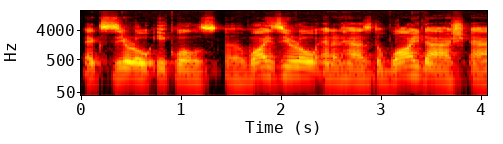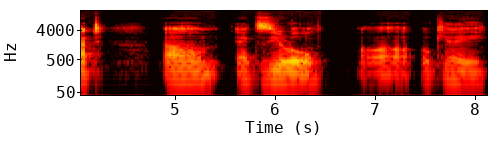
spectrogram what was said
x0 equals uh, y0, and it has the y dash at um, x0. Uh, okay,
